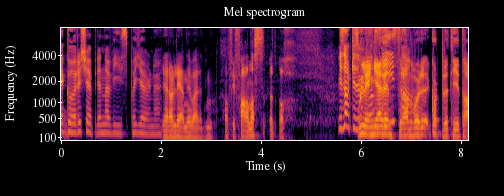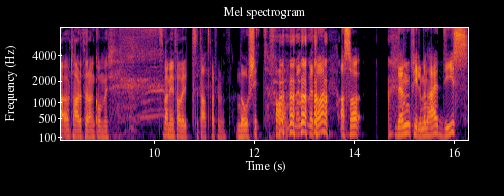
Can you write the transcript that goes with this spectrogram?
Jeg går og kjøper en avis på hjørnet. Jeg er alene i verden. Å, fy faen, ass. Åh. Vi snakker Hvor lenge jeg venter da. han, hvor kortere tid tar, tar det før han kommer. Som er min favorittsitat fra filmen. No shit. Faen. Men vet du hva? Altså, den filmen her, Dis,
